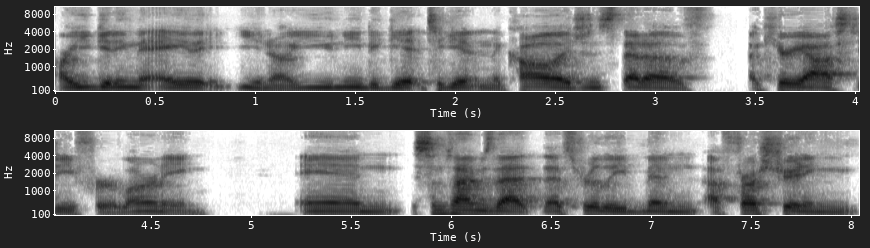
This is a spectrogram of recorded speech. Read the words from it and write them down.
are you getting the A that you know you need to get to get into college instead of a curiosity for learning? And sometimes that that's really been a frustrating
